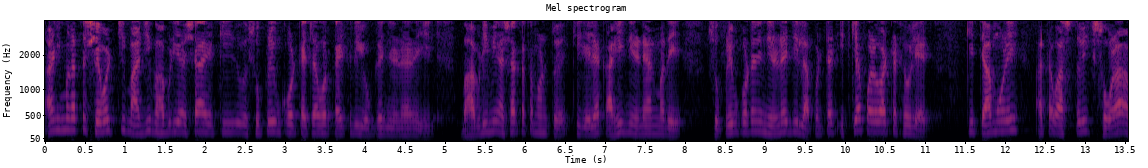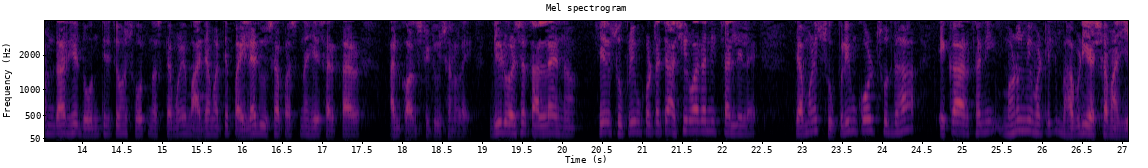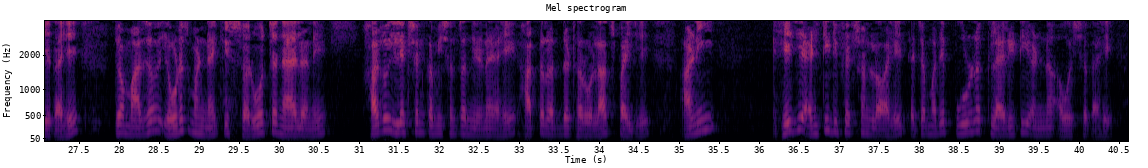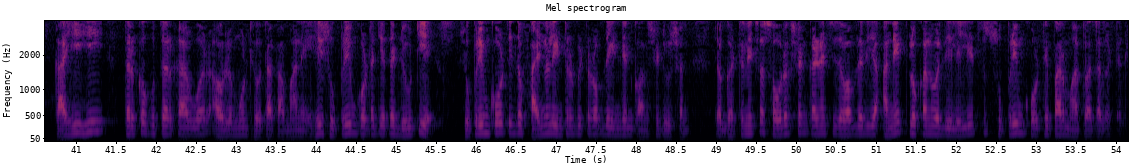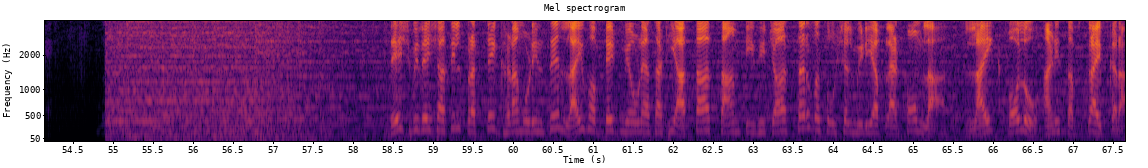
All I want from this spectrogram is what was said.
आणि मग आता शेवटची माझी भाबडी अशा आहे की सुप्रीम कोर्ट त्याच्यावर काहीतरी योग्य निर्णय येईल भाबडी मी अशा करता म्हणतोय की गेल्या काही निर्णयांमध्ये सुप्रीम कोर्टाने निर्णय दिला पण त्यात इतक्या पळवाटा ठेवल्या आहेत. की त्यामुळे आता वास्तविक सोळा आमदार हे दोन तृतीयांश होत नसल्यामुळे माझ्या मते पहिल्या दिवसापासून हे सरकार अनकॉन्स्टिट्युशनल आहे. दीड वर्ष चाललं आहे ना. हे सुप्रीम कोर्टाच्या आशीर्वादानेच चाललेलं आहे. त्यामुळे सुप्रीम कोर्टसुद्धा एका अर्थाने म्हणून मी म्हटलं की भाबडी अशा माझी एक आहे. तेव्हा माझं एवढंच म्हणणं आहे की सर्वोच्च न्यायालयाने हा जो इलेक्शन कमिशनचा निर्णय आहे हा तर रद्द ठरवलाच पाहिजे. आणि हे जे अँटी डिफेक्शन लॉ आहे त्याच्यामध्ये पूर्ण क्लॅरिटी आणणं आवश्यक आहे. काहीही तर्ककुतर्कावर अवलंबून ठेवता कामा नये. ही सुप्रीम कोर्टाची आता ड्युटी आहे. Supreme court is the final interpreter of the Indian constitution. तेव्हा घटनेचं संरक्षण करण्याची जबाबदारी जी अनेक लोकांवर दिलेली आहे. तर सुप्रीम कोर्ट हे फार महत्त्वाचा घटक आहे. देश विदेशातील प्रत्येक घडामोडींचे लाईव्ह अपडेट मिळवण्यासाठी आता साम टीव्हीच्या सर्व सोशल मीडिया प्लॅटफॉर्मला लाईक फॉलो आणि सबस्क्राईब करा.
